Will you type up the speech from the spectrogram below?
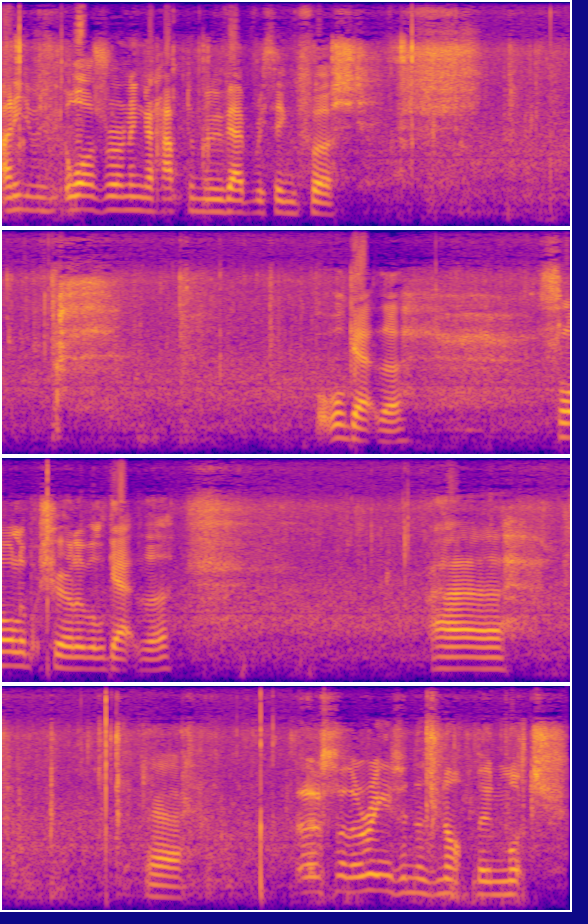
And even if it was running I'd have to move everything first. But we'll get there. Slowly but surely we'll get there. Uh, yeah. Uh, so the reason there's not been much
